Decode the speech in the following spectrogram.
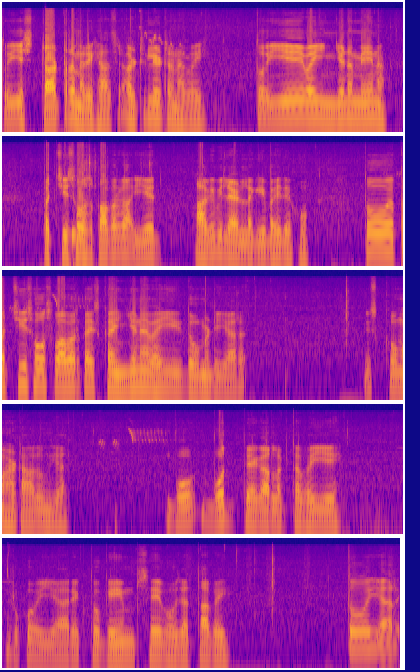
तो ये स्टार्टर है मेरे ख्याल से अल्टीलेटर है भाई। तो ये भाई इंजन मेन पच्चीस हॉर्स पावर का, ये आगे भी लाइट लगी भाई देखो। तो पच्चीस हॉर्स पावर का इसका इंजन है भाई, दो मिनट यार। इसको मैं हटा दूँ यार। बहुत बहुत बेकार लगता भाई ये। रुको यार, एक तो गेम सेव हो जाता भाई। तो यार,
